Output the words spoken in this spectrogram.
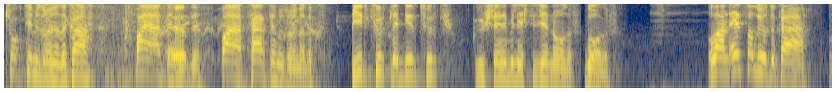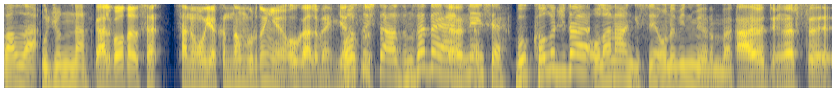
Çok temiz oynadık ha. Bayağı temizdi. Bayağı tertemiz oynadık. Bir Kürtle bir Türk güçlerini birleştirince ne olur? Bu olur. Ulan es alıyorduk ha. Valla ucundan. Galiba o da sen, sen o yakından vurdun ya o galiba engel O sıçtı ağzımıza da yani Evet, evet. neyse. Bu college'da olan hangisi onu bilmiyorum bak. Aa, evet üniversite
